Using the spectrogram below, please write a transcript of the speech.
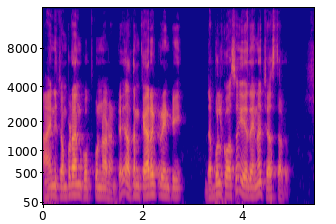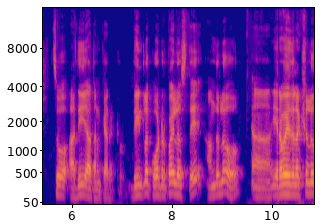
ఆయన్ని చంపడానికి ఒప్పుకున్నాడంటే అతని క్యారెక్టర్ ఏంటి? డబ్బుల కోసం ఏదైనా చేస్తాడు. సో అది అతని క్యారెక్టర్. దీంట్లో కోటి రూపాయలు వస్తే అందులో ఇరవై ఐదు లక్షలు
